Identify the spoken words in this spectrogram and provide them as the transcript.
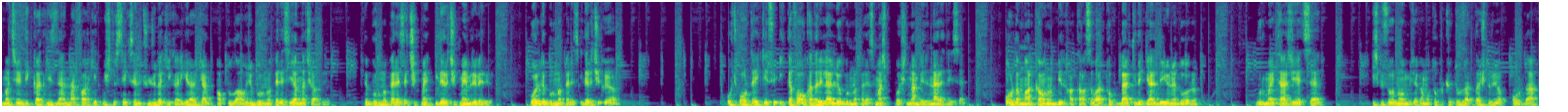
maçı dikkatli izleyenler fark etmiştir. 83. dakikaya girerken Abdullah Avcı Bruno Perez'i yanına çağırıyor. Ve Bruno Perez'e çıkma, ileri çıkma emri veriyor. Golde Bruno Perez ileri çıkıyor. Ortaya kesiyor. İlk defa o kadar ilerliyor Bruno Perez maç başından beri neredeyse. Orada Marcao'nun bir hatası var. Topu belki de geldiği yöne doğru vurmayı tercih etse hiçbir sorun olmayacak ama topu kötü uzaklaştırıyor. Orada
